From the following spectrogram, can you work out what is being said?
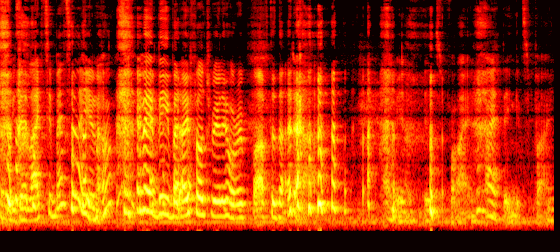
Maybe they liked it better, you know. Maybe, but I felt really horrible after that. I mean, it's fine. I think it's fine.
